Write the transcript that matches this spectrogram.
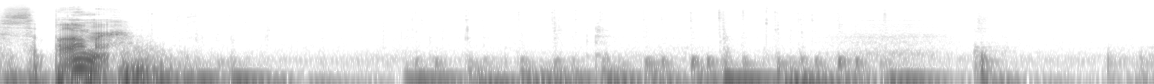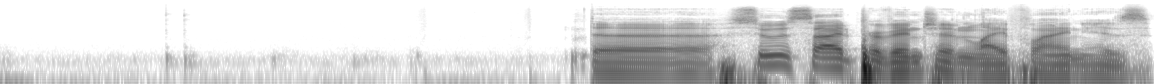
it's a bummer. The suicide prevention lifeline is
